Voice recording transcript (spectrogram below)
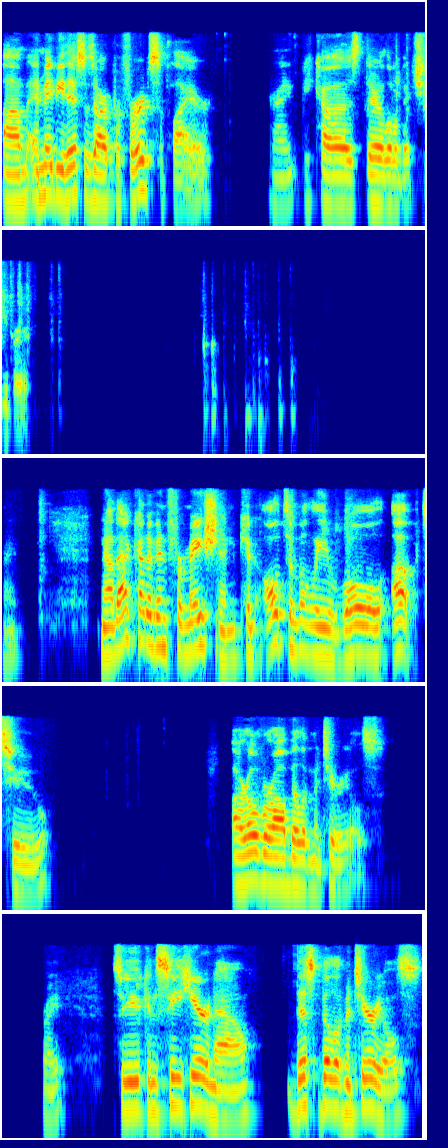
Um, and maybe this is our preferred supplier, right? Because they're a little bit cheaper. Right. Now that kind of information can ultimately roll up to our overall bill of materials, right? So you can see here now, this bill of materials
